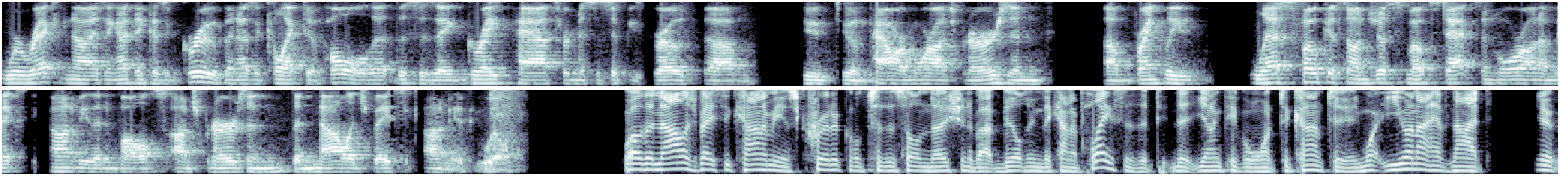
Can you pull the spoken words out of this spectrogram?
we're recognizing, I think, as a group and as a collective whole, that this is a great path for Mississippi's growth um, to, to empower more entrepreneurs and, um, frankly, less focus on just smokestacks and more on a mixed economy that involves entrepreneurs and the knowledge based economy, if you will. Well, the knowledge based economy is critical to this whole notion about building the kind of places that, that young people want to come to. And what you and I have not, you know,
